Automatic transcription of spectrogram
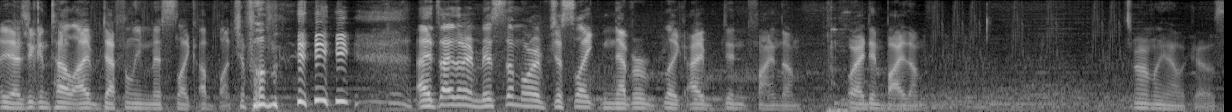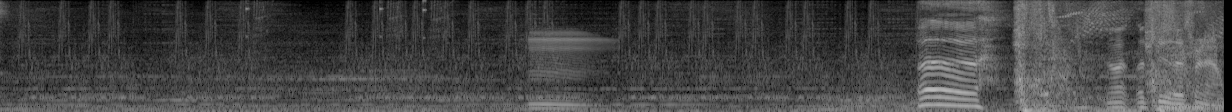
Yeah, as you can tell, I've definitely missed like a bunch of them. it's either I missed them or I've just like never like I didn't find them or I didn't buy them. It's normally how it goes. Uh. What? Let's do this for now.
